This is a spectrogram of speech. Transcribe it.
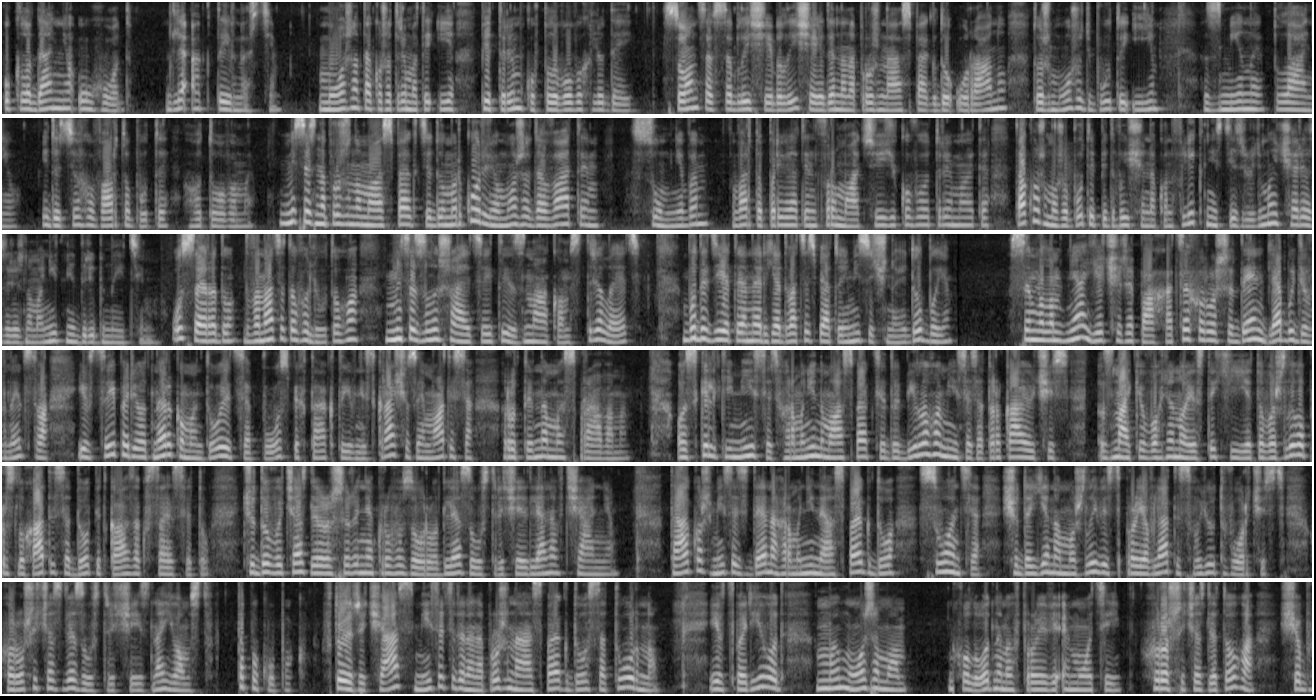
укладання угод, для активності. Можна також отримати і підтримку впливових людей. Сонце все ближче і ближче йде на напружений аспект до урану, тож можуть бути і зміни планів, і до цього варто бути готовими. Місяць в напруженому аспекті до Меркурію може давати сумніви, варто перевіряти інформацію, яку ви отримуєте. Також може бути підвищена конфліктність із людьми через різноманітні дрібниці. У середу, 12 лютого, місяць залишається йти знаком стрілець, буде діяти енергія 25-ї місячної доби. Символом дня є черепаха. Це хороший день для будівництва, і в цей період не рекомендується поспіх та активність. Краще займатися рутинними справами. Оскільки місяць в гармонійному аспекті до білого місяця, торкаючись знаків вогняної стихії, то важливо прислухатися до підказок Всесвіту. Чудовий час для розширення кругозору, для зустрічей, для навчання. Також місяць йде на гармонійний аспект до сонця, що дає нам можливість проявляти свою творчість, хороший час для зустрічей, знайомств та покупок. В той же час місяць іде на напружений аспект до Сатурну, і в цей період ми можемо холодними в прояві емоцій. Хороший час для того, щоб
